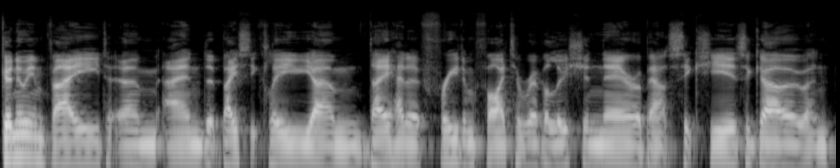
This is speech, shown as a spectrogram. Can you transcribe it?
going to invade, um, and basically um, they had a freedom fighter revolution there about six years ago, and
